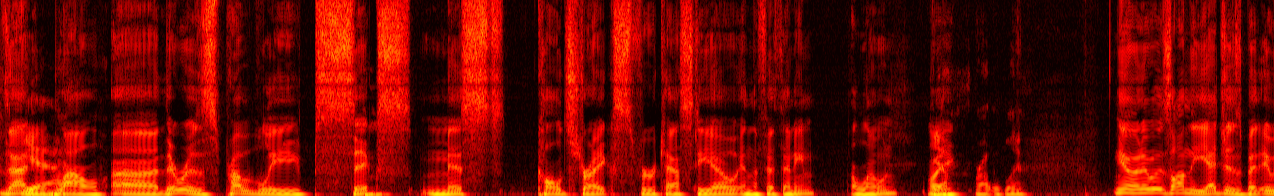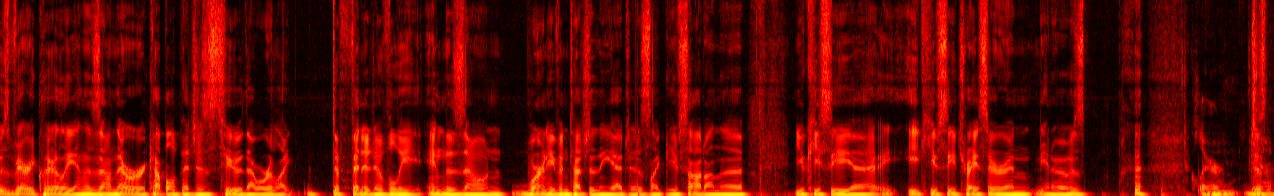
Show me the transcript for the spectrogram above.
that yeah. wow, uh, there was probably six missed called strikes for Castillo in the fifth inning alone. Like yeah, probably you know, and it was on the edges, but it was very clearly in the zone. There were a couple of pitches too that were like definitively in the zone, weren't even touching the edges. Like you saw it on the UQC uh, EQC tracer, and you know it was clear, just yeah.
